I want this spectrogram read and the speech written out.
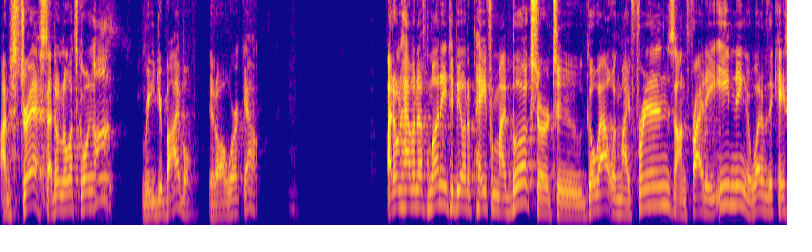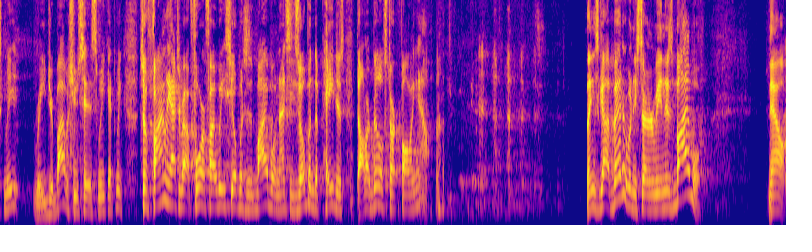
I'm stressed. I don't know what's going on. Read your Bible. It'll all work out. I don't have enough money to be able to pay for my books or to go out with my friends on Friday evening or whatever the case may be. Read your Bible. She would say this week after week. So finally, after about four or five weeks, he opens his Bible, and as he's opened the pages, dollar bills start falling out. Things got better when he started reading his Bible. Now,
